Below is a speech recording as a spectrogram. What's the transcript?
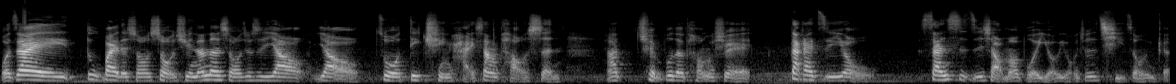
我在杜拜的时候受训，那那时候就是要要做 ditching 海上逃生，然后全部的同学大概只有。三四只小猫不会游泳，就是其中一个。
